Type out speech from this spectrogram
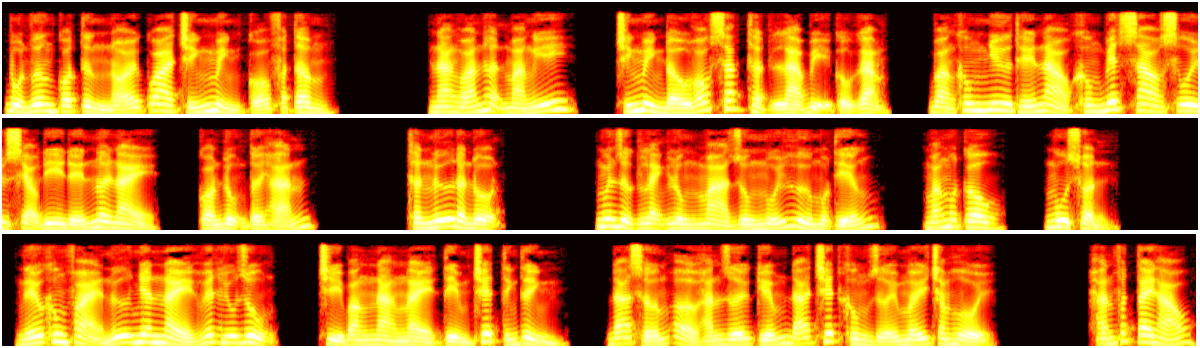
bổn vương có từng nói qua chính mình có Phật tâm. Nàng oán hận mà nghĩ, chính mình đầu vóc sắc thật là bị cẩu gặm, bằng không như thế nào không biết sao xui xẻo đi đến nơi này, còn đụng tới hắn. Thần nữ đần độn. Nguyên dực lạnh lùng mà dùng mũi hừ một tiếng, mắng một câu, ngu xuẩn. Nếu không phải nữ nhân này huyết hữu dụng, chỉ bằng nàng này tìm chết tính tình, đã sớm ở hắn dưới kiếm đã chết không dưới mấy trăm hồi. Hắn phất tay háo,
